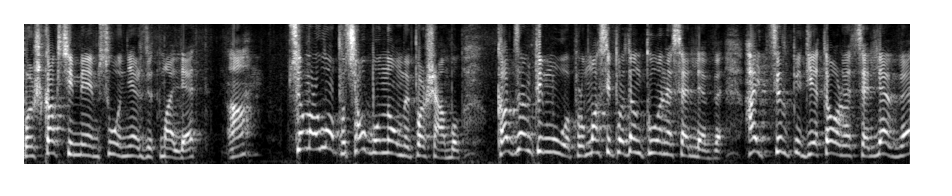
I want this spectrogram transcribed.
Për shkak që me mësua njerëzit ma let, a? Pse vallah, po ça u bo domethon për shembull? Kallzomë ti mua, po masi po don kohën e selefëve. Hajt cili prej dijetarëve të selefëve,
